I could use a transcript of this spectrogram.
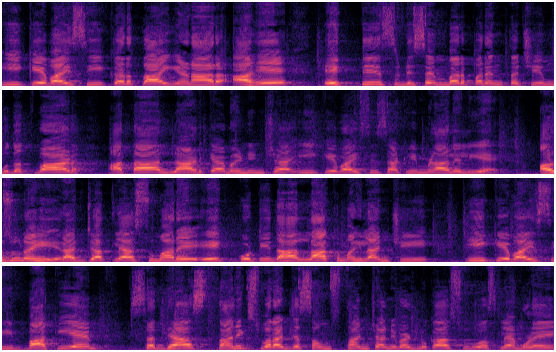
ई केवायसी करता येणार आहे. एकतीस डिसेंबर पर्यंतची मुदतवाढ आता लाडक्या बहिणींच्या ई केवायसी साठी मिळालेली आहे. अजूनही राज्यातल्या सुमारे एक कोटी दहा लाख महिलांची ई केवायसी बाकी आहे. सध्या स्थानिक स्वराज्य संस्थांच्या निवडणुका सुरू असल्यामुळे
